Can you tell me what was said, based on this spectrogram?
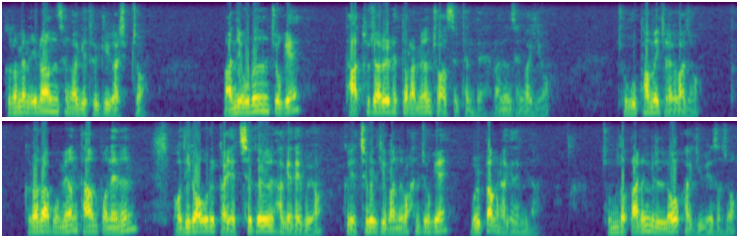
그러면 이런 생각이 들기가 쉽죠. 많이 오르는 쪽에 다 투자를 했더라면 좋았을 텐데 라는 생각이요. 조급함의 결과죠. 그러다 보면 다음번에는 어디가 오를까 예측을 하게 되고요. 그 예측을 기반으로 한쪽에 몰빵을 하게 됩니다. 좀 더 빠른 길로 가기 위해서죠.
